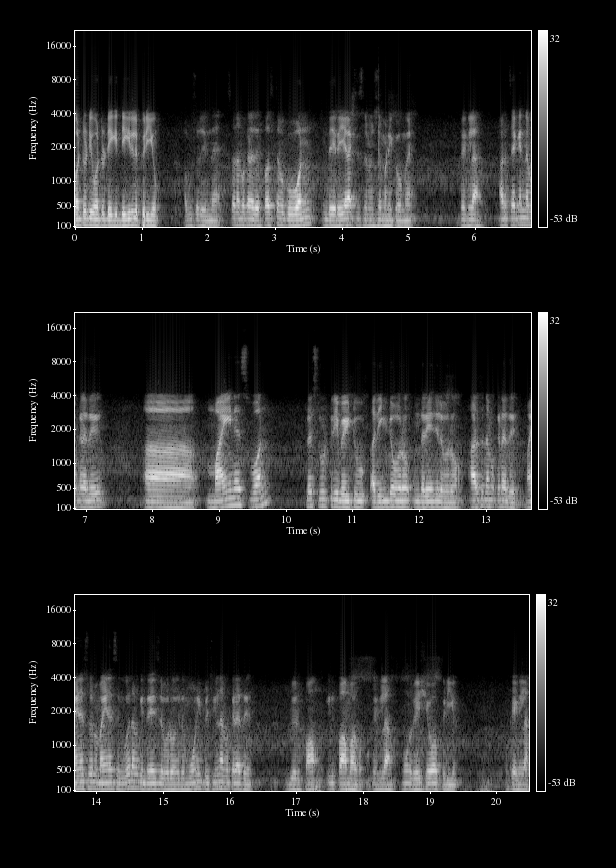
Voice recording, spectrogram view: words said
ஒன் டுவெண்ட்டி ஒன் டுவெண்ட்டி டிகிரியில் பிரியும். அப்படின்னு சொல்லியிருந்தேன். ஸோ நமக்கு அது ஃபஸ்ட் நமக்கு ஒன் இந்த ரியல் மென்ஷன் பண்ணிக்கோங்க. ஓகேங்களா அடுத்த செகண்ட் நமக்கு என்னது? Minus one plus root three by two அது இங்கே வரும் இந்த ரேஞ்சில் வரும். அடுத்து நமக்கு என்னது? மைனஸ் ஒன் மைனஸுங்க போது நமக்கு இந்த ரேஞ்சில் வரும். இது மூணு பிரிச்சிங்கன்னா நமக்கு என்னது? இது ஒரு ஃபார்ம் இது ஃபார்ம் ஆகும். ஓகேங்களா மூணு ரேஷியோவாக பிரியும். ஓகேங்களா?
